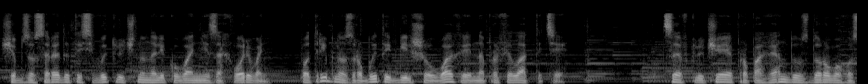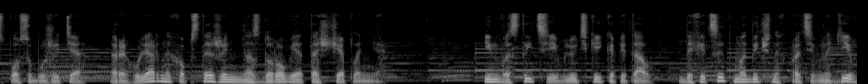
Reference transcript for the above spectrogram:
щоб зосередитись виключно на лікуванні захворювань, потрібно зробити більше уваги на профілактиці. Це включає пропаганду здорового способу життя, регулярних обстежень на здоров'я та щеплення. Інвестиції в людський капітал, дефіцит медичних працівників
